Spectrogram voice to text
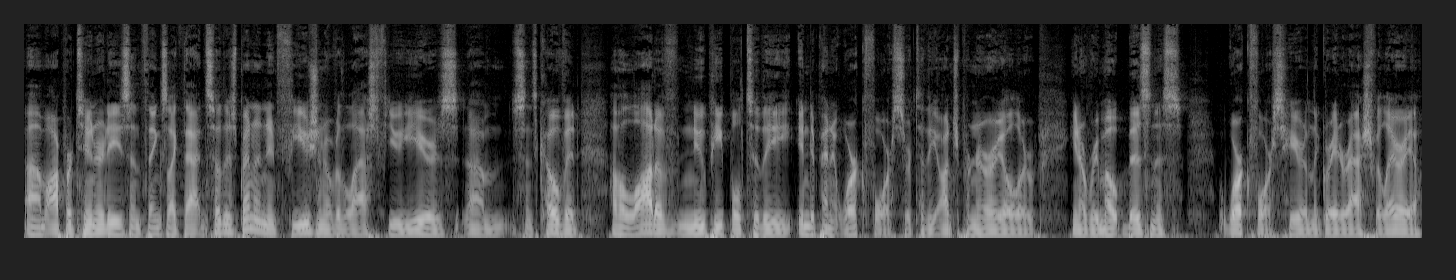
Um, opportunities and things like that. And so there's been an infusion over the last few years um, since COVID of a lot of new people to the independent workforce or to the entrepreneurial or you know remote business workforce here in the greater Asheville area.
